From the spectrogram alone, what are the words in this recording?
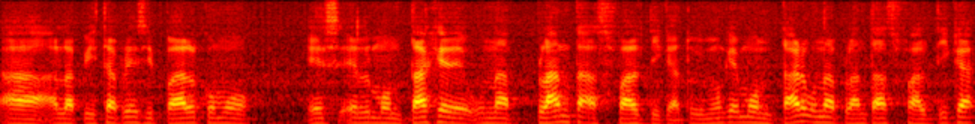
a, a, la pista principal como es el montaje de una planta asfáltica. Tuvimos que montar una planta asfáltica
